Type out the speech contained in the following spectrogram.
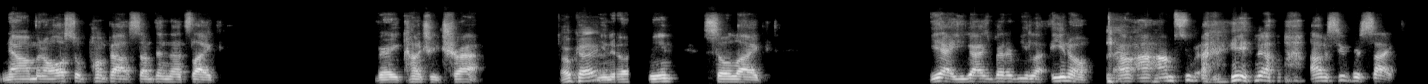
Now I'm gonna also pump out something that's like very country trap. Okay, you know what I mean? So like, yeah, you guys better be like, you know, I, am super, you know, I'm super psyched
